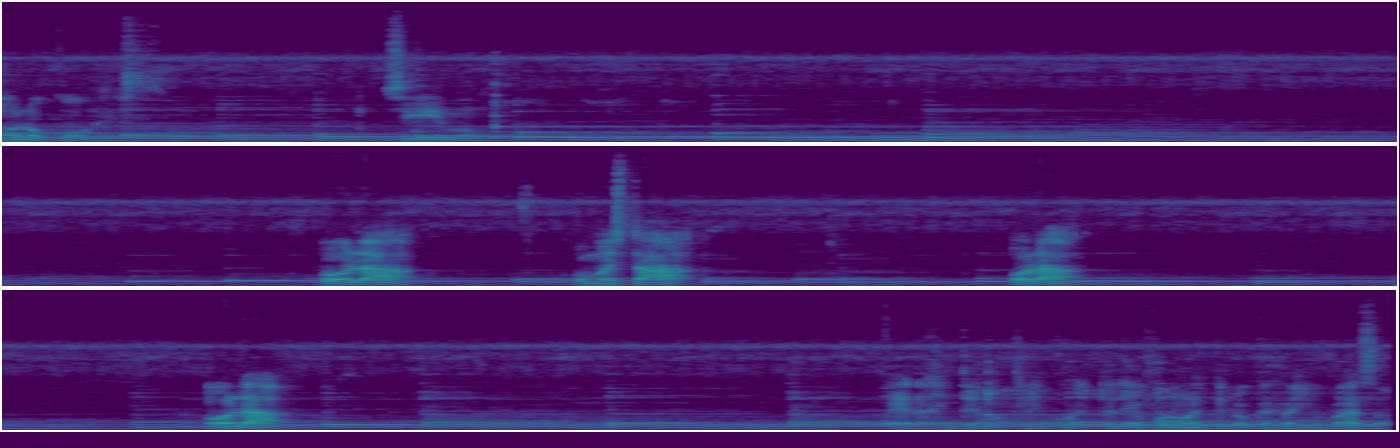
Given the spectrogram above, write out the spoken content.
No lo coges. Seguimos. Hola, ¿cómo está? Hola. Hola. La gente no quiere coger el teléfono, ¿eh? que lo que rayo pasa.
